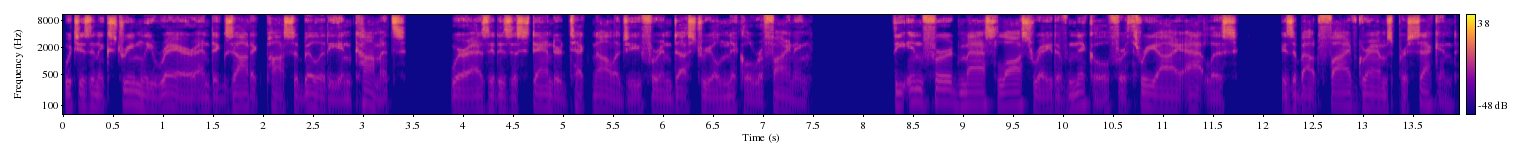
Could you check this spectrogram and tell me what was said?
which is an extremely rare and exotic possibility in comets, whereas it is a standard technology for industrial nickel refining. The inferred mass loss rate of nickel for 3I Atlas is about 5 grams per second,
